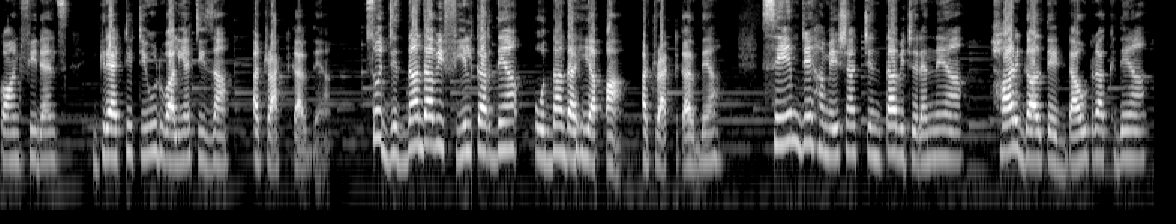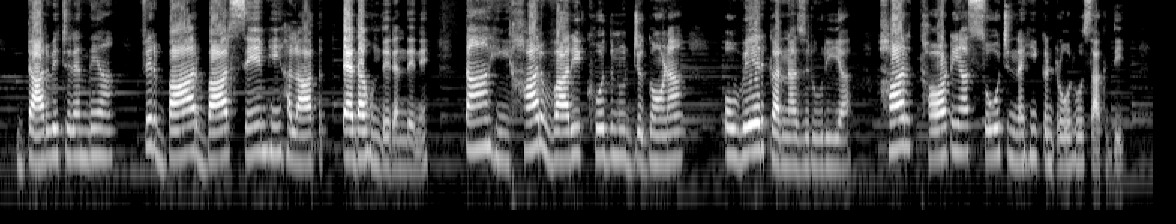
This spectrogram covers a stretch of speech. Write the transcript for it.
ਕੌਨਫੀਡੈਂਸ ਗ੍ਰੈਟੀਟਿਊਡ ਵਾਲੀਆਂ ਚੀਜ਼ਾਂ ਅਟਰੈਕਟ ਕਰਦੇ ਆ। ਸੋ ਜਿੱਦਾਂ ਦਾ ਵੀ ਫੀਲ ਕਰਦੇ ਆ ਉਦਾਂ ਦਾ ਹੀ ਆਪਾਂ ਅਟਰੈਕਟ ਕਰਦੇ ਆ ਸੇਮ ਜੇ ਹਮੇਸ਼ਾ ਚਿੰਤਾ ਵਿੱਚ ਰਹਿੰਦੇ ਆ ਹਰ ਗੱਲ ਤੇ ਡਾਊਟ ਰੱਖਦੇ ਆ ਡਰ ਵਿੱਚ ਰਹਿੰਦੇ ਆ ਫਿਰ ਬਾਰ-ਬਾਰ ਸੇਮ ਹੀ ਹਾਲਾਤ ਪੈਦਾ ਹੁੰਦੇ ਰਹਿੰਦੇ ਨੇ। ਤਾਂ ਹੀ ਹਰ ਵਾਰੀ ਖੁਦ ਨੂੰ ਜਗਾਉਣਾ ਅਵੇਅਰ ਕਰਨਾ ਜ਼ਰੂਰੀ ਆ। ਹਰ ਥਾਟ ਜਾਂ ਸੋਚ ਨਹੀਂ ਕੰਟਰੋਲ ਹੋ ਸਕਦੀ।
